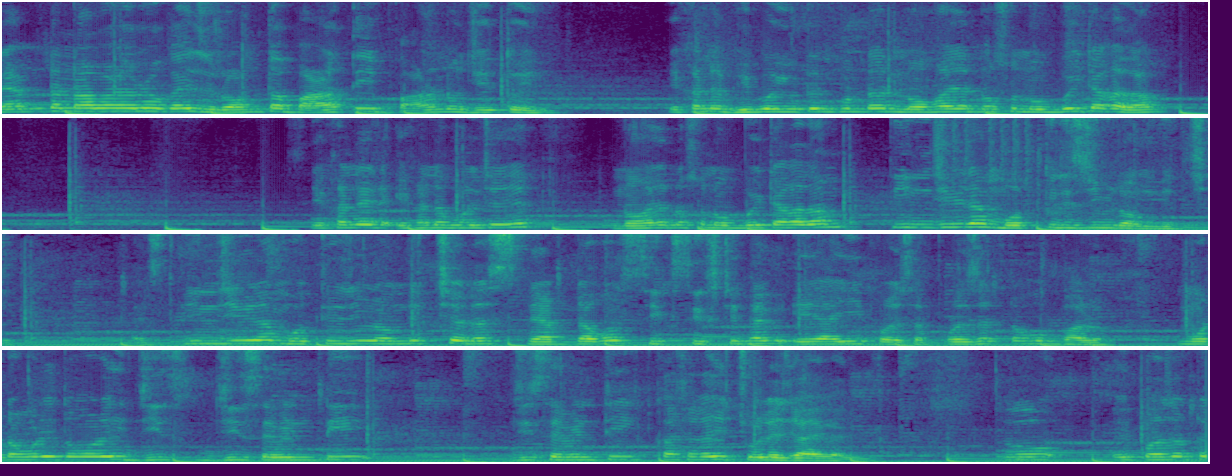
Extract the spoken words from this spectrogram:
র্যামটা না বাড়ালেও গাইজ রমটা বাড়াতেই বাড়ানো যেতই। এখানে ভিভো ইউ টেন ফোনটা ন হাজার নশো নব্বই টাকা দাম। এখানে এখানে বলছে যে ন হাজার নশো নব্বই টাকা দাম, তিন জিবি র্যাম, বত্রিশ জিবি রম দিচ্ছে। তিন জিবি র্যাম, বত্রিশ জিবি রম দিচ্ছে, এটা Snapdragon six sixty five AI processor প্রসেসরটা খুব ভালো। মোটামুটি তোমার ওই জি জি সেভেন্টি জি সেভেন্টি কাছাকাছি চলে যায় গাড়ি। তো এই প্রসেসরটা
